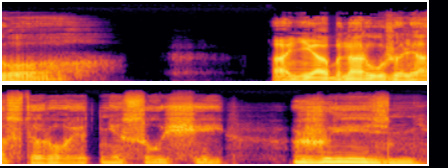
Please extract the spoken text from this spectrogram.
Что? Они обнаружили астероид, несущий жизнь.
